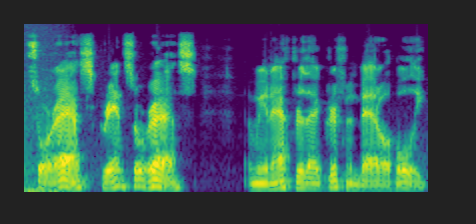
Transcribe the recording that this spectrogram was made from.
Sorass. Grand Sorass. I mean, after that Griffin battle, holy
